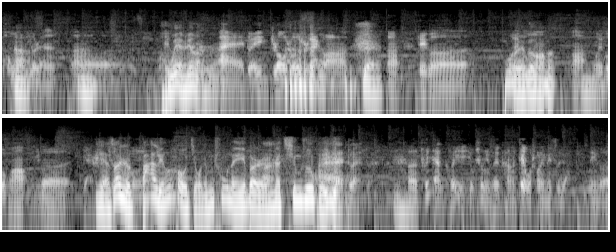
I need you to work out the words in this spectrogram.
捧我的一个人，呃，胡彦斌老师。哎，对，你知道我说的是哪个吗？对啊，这个《我为歌狂》啊，《我为歌狂》一个也也算是八零后九零初那一辈人的青春回忆。对对对，呃，推荐可以有兴趣可以看看，这我手里没资源，那个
